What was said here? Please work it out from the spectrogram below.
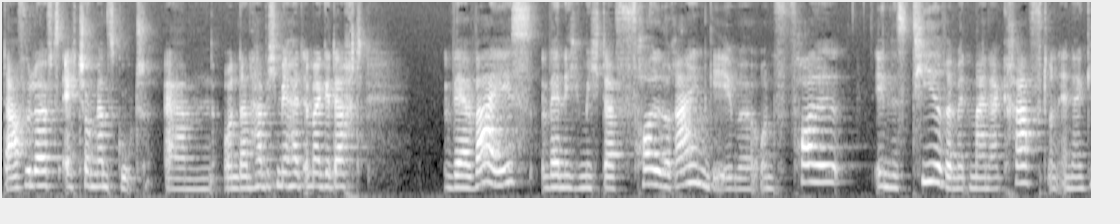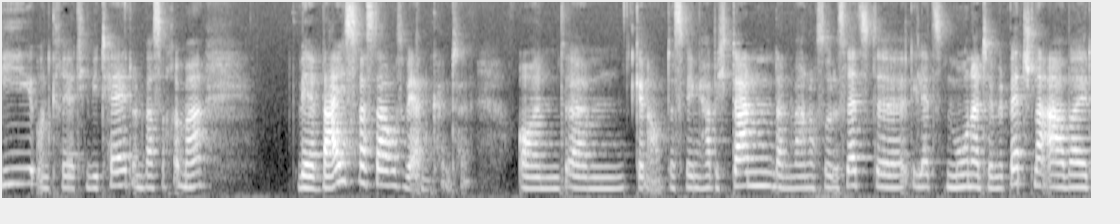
dafür läuft es echt schon ganz gut. Ähm, und dann habe ich mir halt immer gedacht, wer weiß, wenn ich mich da voll reingebe und voll investiere mit meiner Kraft und Energie und Kreativität und was auch immer, wer weiß, was daraus werden könnte. Und ähm, genau, deswegen habe ich dann, dann war noch so das letzte, die letzten Monate mit Bachelorarbeit,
